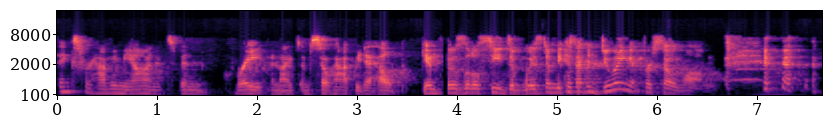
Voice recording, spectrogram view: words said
Thanks for having me on. It's been great. And I, am so happy to help give those little seeds of wisdom because I've been doing it for so long.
